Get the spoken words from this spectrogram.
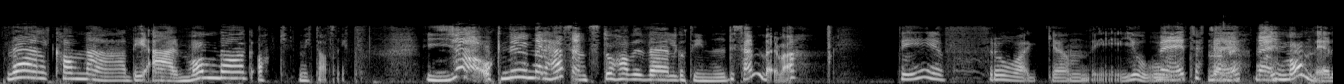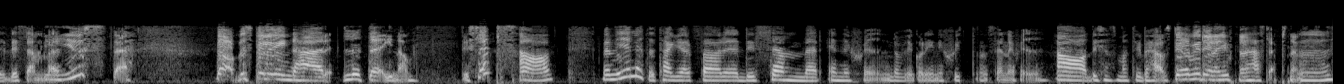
Välkomna! Det är måndag och nytt avsnitt. Ja, och nu när det här sänds då har vi väl gått in i december va? Det är frågan det. Jo. Nej, 30. Nej, nej. Imorgon är det december. Just det. Ja, vi spelar in det här lite innan det släpps. Ja, men vi är lite taggade för decemberenergin då vi går in i skyttens energi. Ja, det känns som att det behövs. Det har vi redan gjort när det här släpps nu. Mm,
